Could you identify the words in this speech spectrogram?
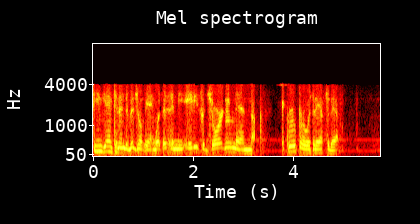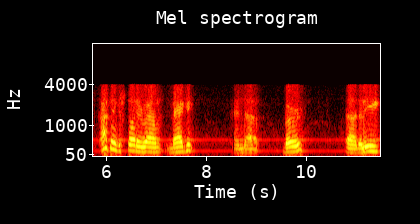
team game to an individual game? Was it in the 80s with Jordan and that group, or was it after that? I think it started around Magic and uh, Bird. Uh, the league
